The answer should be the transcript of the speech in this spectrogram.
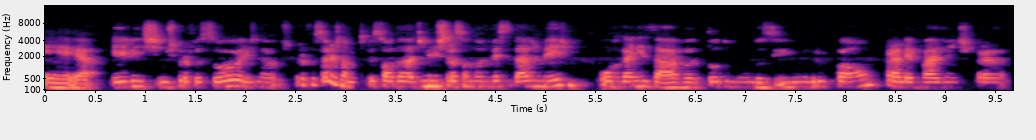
é, eles, os professores, né, os professores não, o pessoal da administração da universidade mesmo, organizava todo mundo assim num grupão para levar a gente para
